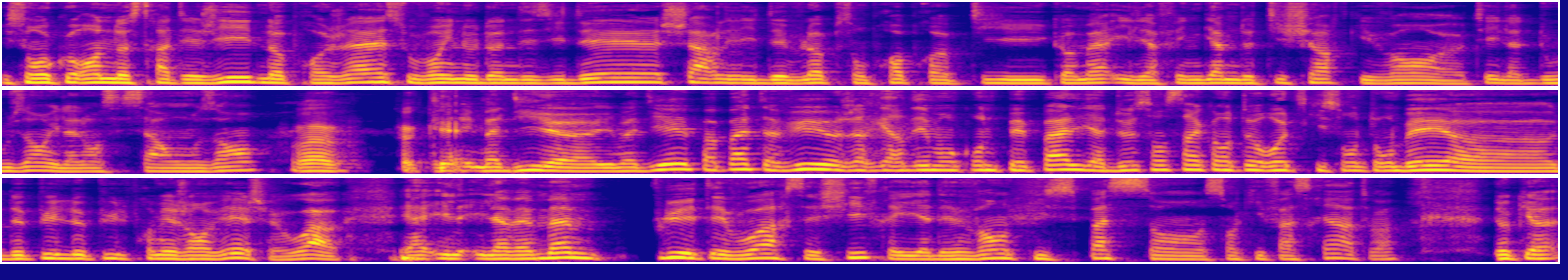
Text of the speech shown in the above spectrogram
ils sont au courant de nos stratégies, de nos projets. Souvent, ils nous donnent des idées. Charles, il développe son propre petit commerce. Il a fait une gamme de t-shirts qui vend. tu sais, il a 12 ans, il a lancé ça à 11 ans. Ouais il m'a dit, euh, il m'a dit, hey, papa, t'as vu, j'ai regardé mon compte PayPal, il y a 250 euros qui sont tombés euh, depuis depuis le 1er janvier. je fais waouh. Il, il avait même plus été voir ces chiffres et il y a des ventes qui se passent sans sans qu'il fasse rien, tu vois. Donc euh,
